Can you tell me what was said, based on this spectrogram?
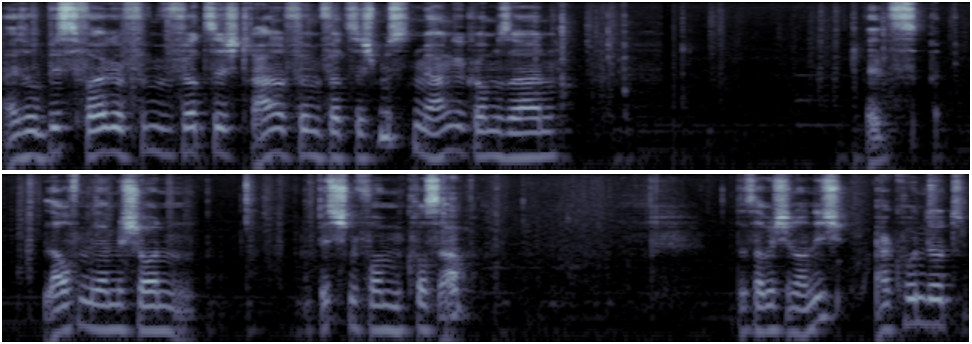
Also bis Folge 45, 345 müssten wir angekommen sein. Jetzt laufen wir nämlich schon ein bisschen vom Kurs ab. Das habe ich hier noch nicht erkundet.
